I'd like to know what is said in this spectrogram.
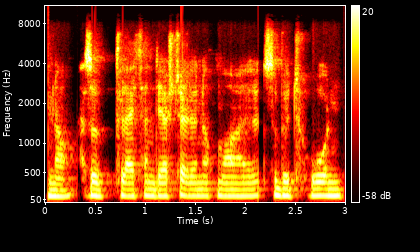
Genau, also vielleicht an der Stelle nochmal zu betonen,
